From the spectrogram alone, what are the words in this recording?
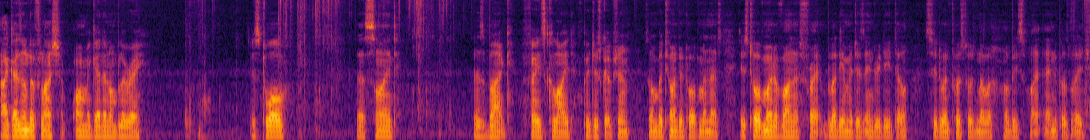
Hi guys, on the Flash Armageddon on Blu-ray. It's 12. There's side. There's back. Phase collide. Put description. It's by 212 minutes. It's 12 murder, violence, threat, bloody images, injury detail. Pseudo and post was never not be spy any possible age.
